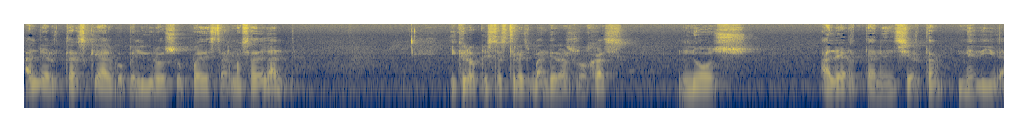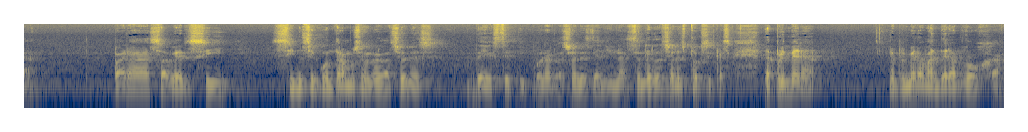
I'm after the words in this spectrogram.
alertas que algo peligroso puede estar más adelante. Y creo que estas tres banderas rojas nos alertan en cierta medida para saber si si nos encontramos en relaciones de este tipo, en relaciones dañinas, en relaciones tóxicas. La primera, la primera bandera roja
